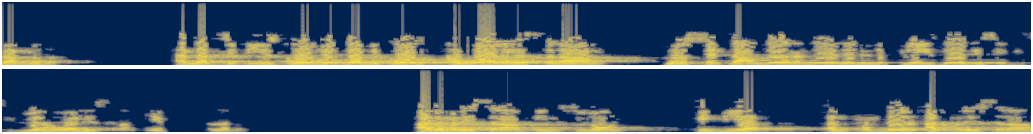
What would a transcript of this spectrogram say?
grandmother. And that city is called Jeddah because Hawa alayhi salam was sent down there and there, there is a place there, they say this is where Hawa alayhi salam came. Allah. Adam alayhi salam in Ceylon, India, and from there Adam alayhi salam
